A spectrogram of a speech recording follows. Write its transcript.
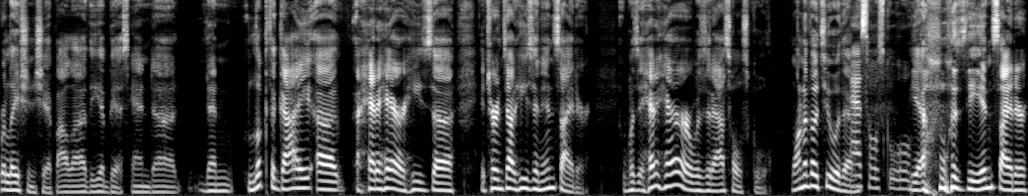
relationship, a la the abyss. And uh, then look, the guy, uh, head of hair. He's. Uh, it turns out he's an insider. Was it head of hair or was it asshole school? One of the two of them. Asshole school. Yeah, was the insider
